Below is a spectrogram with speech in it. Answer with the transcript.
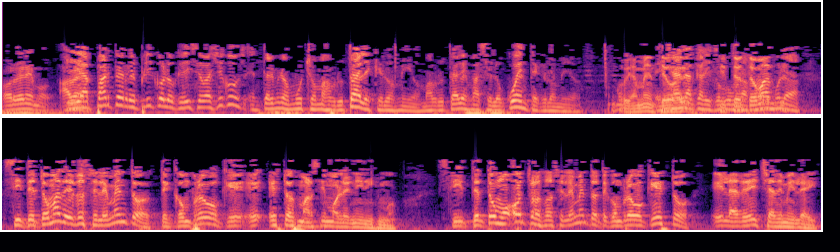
ordenemos. A y ver, aparte replico lo que dice Vallejos en términos mucho más brutales que los míos, más brutales, más elocuentes que los míos. Obviamente. Ya la si, te una tomás, fórmula. si te tomás de dos elementos, te compruebo que eh, esto es marxismo-leninismo. Si te tomo otros dos elementos, te compruebo que esto es la derecha de mi ley.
